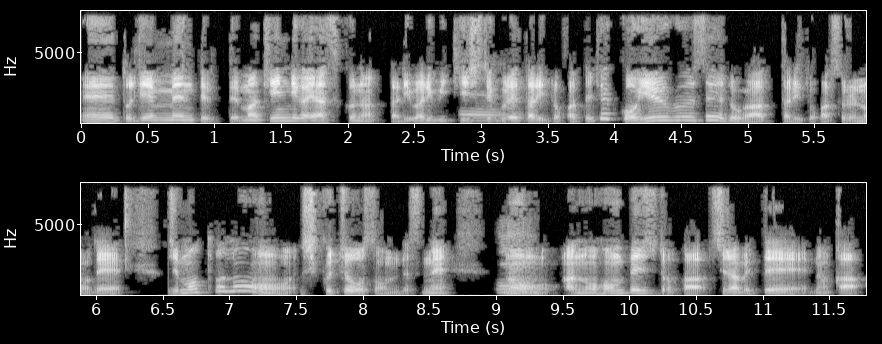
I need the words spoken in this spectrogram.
えっ、ー、と、減免って言って、まあ、金利が安くなったり割引してくれたりとかって結構優遇制度があったりとかするので、地元の市区町村ですね、の、あの、ホームページとか調べて、なんか、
